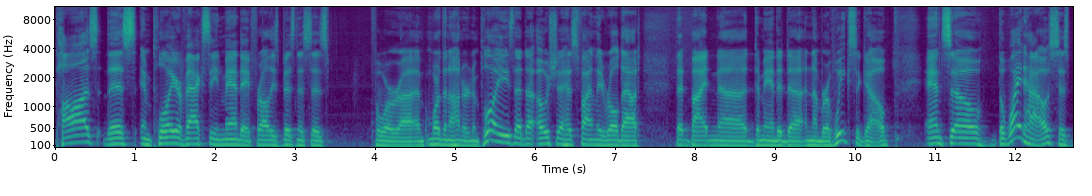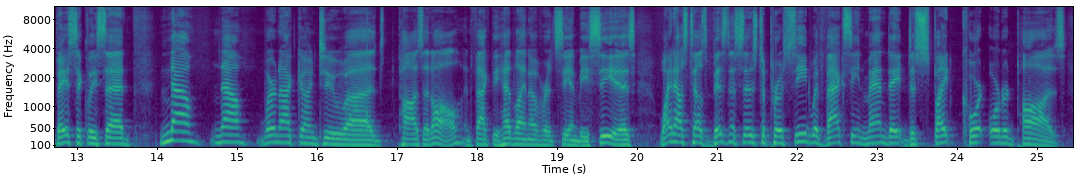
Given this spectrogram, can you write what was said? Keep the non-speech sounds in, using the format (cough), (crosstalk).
pause this employer vaccine mandate for all these businesses for uh, more than 100 employees that uh, OSHA has finally rolled out that Biden uh, demanded uh, a number of weeks ago. And so the White House has basically said, no, no, we're not going to pause at all. In fact, the headline over at CNBC is White House tells businesses to proceed with vaccine mandate despite court ordered pause.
